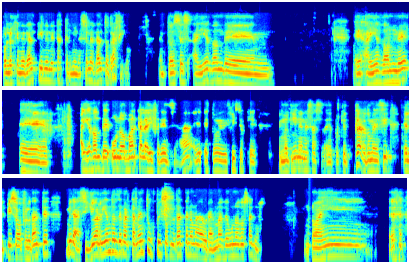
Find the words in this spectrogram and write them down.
por lo general tienen estas terminaciones de alto tráfico. Entonces ahí es donde mm, eh, ahí es donde eh, ahí es donde uno marca la diferencia. ¿ah? E, estos edificios que, no tienen esas, eh, porque claro, tú me decís, el piso flotante, mira, si yo arriendo el departamento, un piso flotante no me va a durar más de uno o dos años. No hay,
